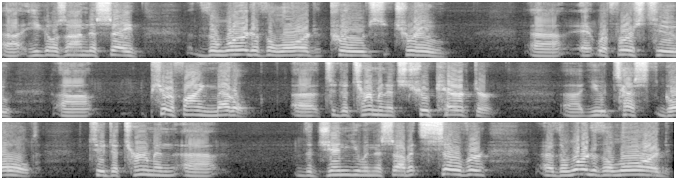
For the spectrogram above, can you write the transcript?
uh, he goes on to say, the word of the Lord proves true. Uh, it refers to uh, purifying metal uh, to determine its true character. Uh, you test gold to determine the genuineness of it. Silver, the word of the Lord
